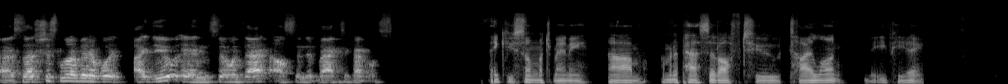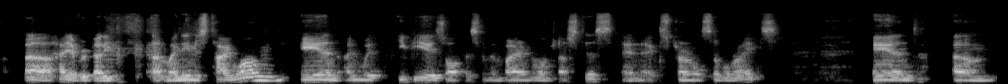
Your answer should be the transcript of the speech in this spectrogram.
Uh, so that's just a little bit of what I do. And so with that, I'll send it back to Carlos. Thank you so much, Manny. Um, I'm going to pass it off to Tai Lung, from the EPA. Uh, hi, everybody. Uh, my name is Tai Lung, and I'm with EPA's Office of Environmental Justice and External Civil Rights. And um,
